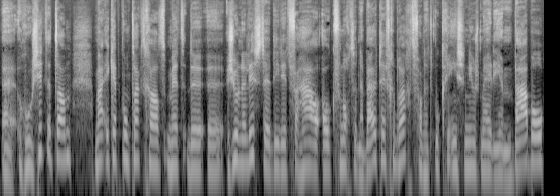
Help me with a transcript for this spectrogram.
uh, hoe zit het dan? Maar ik heb contact gehad met de uh, journaliste die dit verhaal ook vanochtend naar buiten heeft gebracht. Van het Oekraïense nieuwsmedium Babel.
